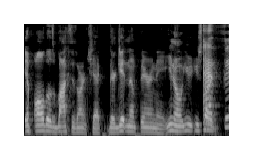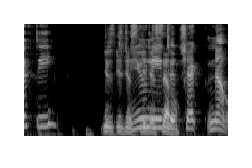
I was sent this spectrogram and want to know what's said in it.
if all those boxes aren't checked? They're getting up there and they you know you you start At 50, you just you just you, you, just need settle. to check. No,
